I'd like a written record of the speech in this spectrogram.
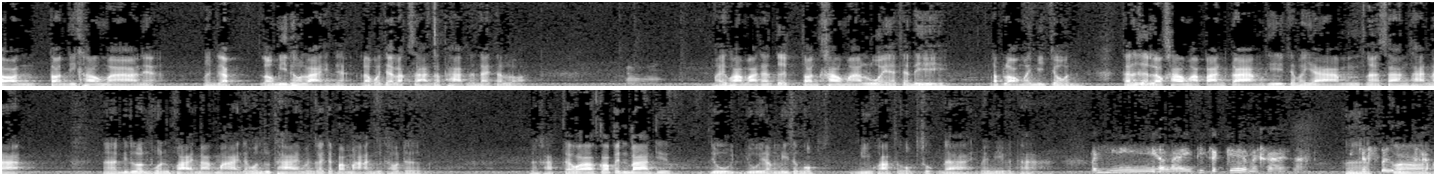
ตอนตอนที่เข้ามาเนี่ยเหมือนกับเรามีเท่าไหร่เนี่ย เราก็จะรักษาสภาพนั้นได้ตลอด อ๋อ หมายความว่าถ้าเกิดตอนเข้ามารวยอาจจะดี รับรองไม่มีจน แต่ถ้าเกิดเราเข้ามาปานกลางบางทีจะพยายามสร้างฐานะดิ้นรนผลขวายมากมาย แต่ผลสุดท้ายมันก็จะประมาณอยู่เท่าเดิมนะครับ แต่ว่าก็เป็นบ้านที่อยู่อยู่อย่างมีสงบมีความสงบสุขได้ไม่มีปัญหา มันมีอะไรที่จะแก้ไหมคะอาจารย์อ่จะเสริมค่ะ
